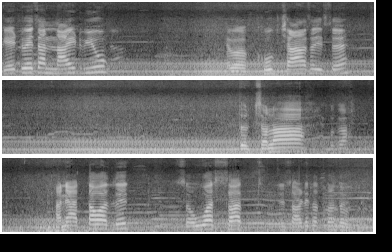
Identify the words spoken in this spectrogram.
गेटवेचा नाईट व्ह्यू हे बघा खूप छान असं दिसतंय. तर चला बघा. आणि आत्ता वाजले सव्वा सात म्हणजे साडेसात पर्यंत होतो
